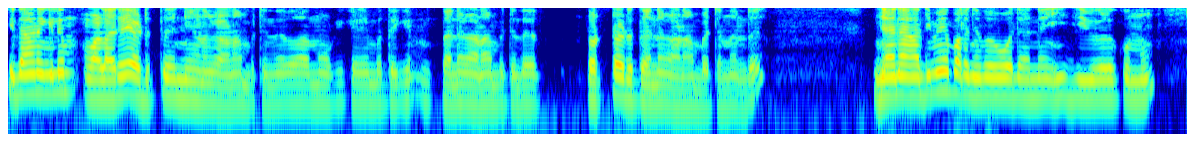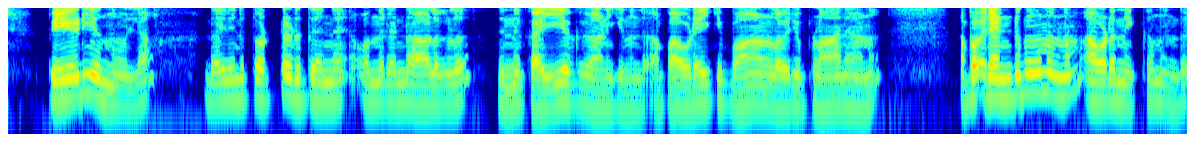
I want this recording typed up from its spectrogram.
ഇതാണെങ്കിലും വളരെ അടുത്ത് തന്നെയാണ് കാണാൻ പറ്റുന്നത്. അത് നോക്കിക്കഴിയുമ്പോഴത്തേക്കും തന്നെ കാണാൻ പറ്റുന്നത്. തൊട്ടടുത്ത് തന്നെ കാണാൻ പറ്റുന്നുണ്ട്. ഞാൻ ആദ്യമേ പറഞ്ഞതുപോലെ തന്നെ ഈ ജീവികൾക്കൊന്നും പേടിയൊന്നുമില്ല. അതായത് ഇതിന്റെ തൊട്ടടുത്ത് തന്നെ ഒന്ന് രണ്ട് ആളുകൾ നിന്ന് കൈയൊക്കെ കാണിക്കുന്നുണ്ട്. അപ്പോൾ അവിടേക്ക് പോകാനുള്ള ഒരു പ്ലാനാണ്. അപ്പോൾ രണ്ട് മൂന്നെണ്ണം അവിടെ നിൽക്കുന്നുണ്ട്.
